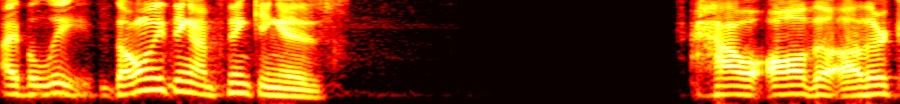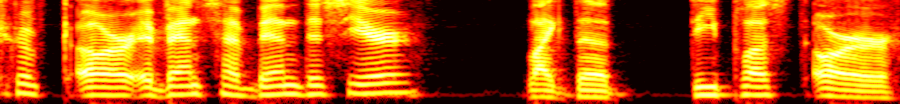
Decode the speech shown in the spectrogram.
I believe. The only thing I'm thinking is how all the other or events have been this year, like the D plus or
